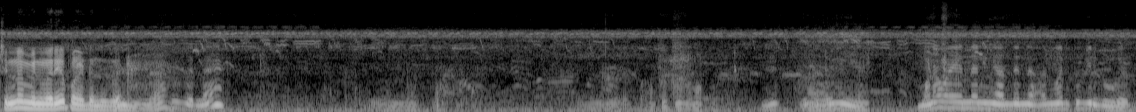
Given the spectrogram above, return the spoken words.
சின்ன மீன் மாதிரியே பண்ணிட்டு இருந்தது இல்லை சூப்பர்ல முனவாய் இருந்தால் நீங்கள் அந்த அது மாதிரி தூக்கி இருக்க கூடாது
